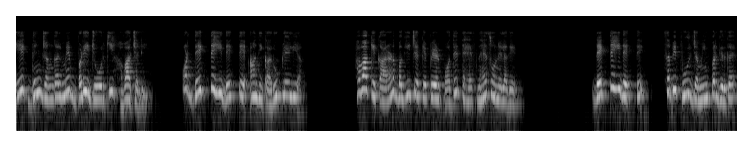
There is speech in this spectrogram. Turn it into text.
एक दिन जंगल में बड़ी ज़ोर की हवा चली और देखते ही देखते आंधी का रूप ले लिया। हवा के कारण बगीचे के पेड़ पौधे तहस नहस होने लगे। देखते ही देखते सभी फूल ज़मीन पर गिर गए।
